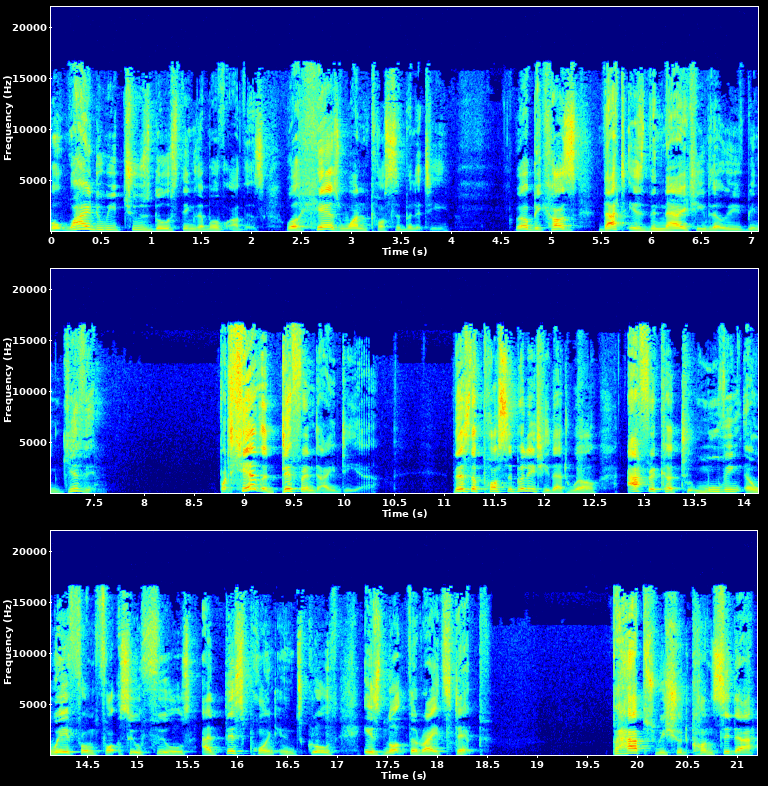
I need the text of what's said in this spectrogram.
But why do we choose those things above others? Well, here's one possibility. Well, because that is the narrative that we've been given. But here's a different idea. There's the possibility that, well, Africa to moving away from fossil fuels at this point in its growth is not the right step. Perhaps we should consider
